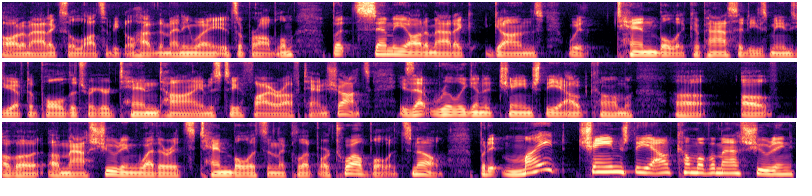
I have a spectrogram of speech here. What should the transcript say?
automatic. So lots of people have them anyway. It's a problem. But semi automatic guns with 10 bullet capacities means you have to pull the trigger 10 times to fire off 10 shots. Is that really going to change the outcome? Uh, of, of a, a, mass shooting, whether it's 10 bullets in the clip or 12 bullets. No. But it might change the outcome of a mass shooting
